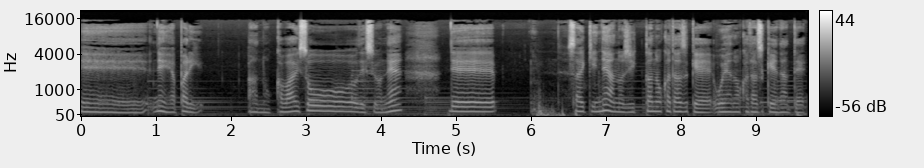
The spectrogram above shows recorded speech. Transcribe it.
えー、ね、やっぱり、あの、かわいそうですよね。で、最近ねあの実家の片付け親の片付けなんて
